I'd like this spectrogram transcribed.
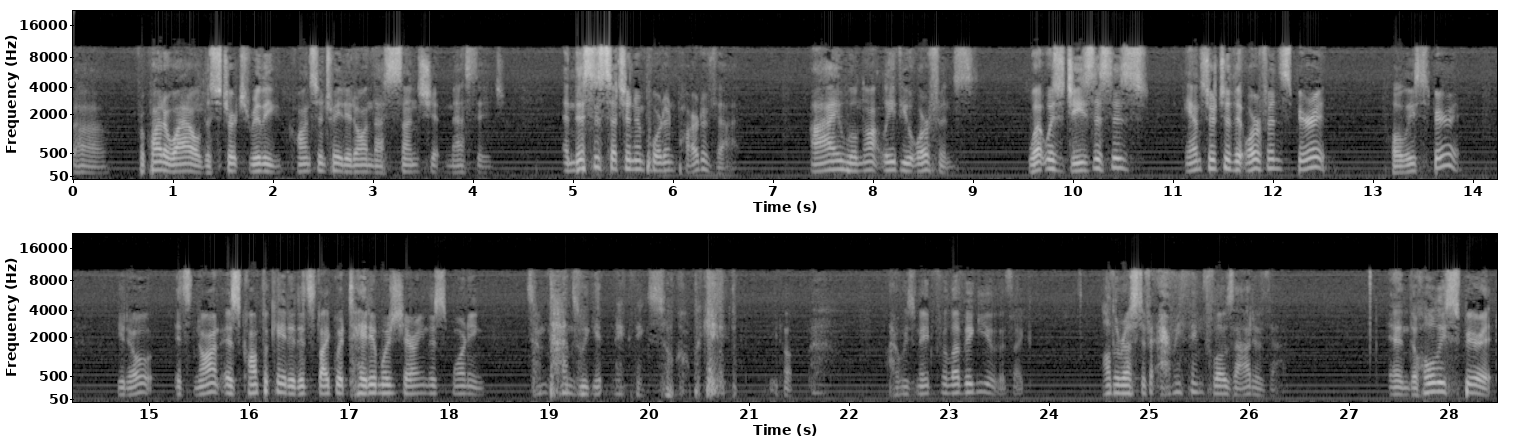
uh, for quite a while, this church really concentrated on the sonship message. And this is such an important part of that. I will not leave you orphans. What was Jesus' answer to the orphan spirit? Holy Spirit. You know, it's not as complicated. It's like what Tatum was sharing this morning. Sometimes we get make things so complicated. You know, I was made for loving you. It's like all the rest of everything flows out of that. And the Holy Spirit,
